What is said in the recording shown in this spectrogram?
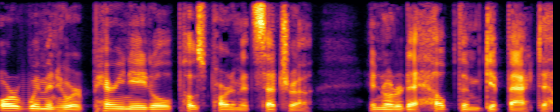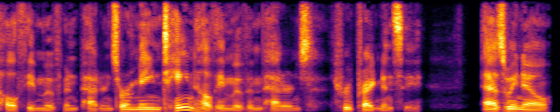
or women who are perinatal, postpartum, etc., in order to help them get back to healthy movement patterns or maintain healthy movement patterns through pregnancy. As we know,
